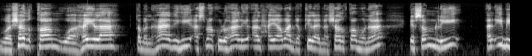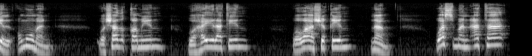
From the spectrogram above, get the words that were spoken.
وشذقم وهيلة. طبعا هذه أسماء كلها للحيوان. قيل أن شذقم هنا اسم للإبل عموما. وشذقم وهيلة وواشق. نعم. واسما أتى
